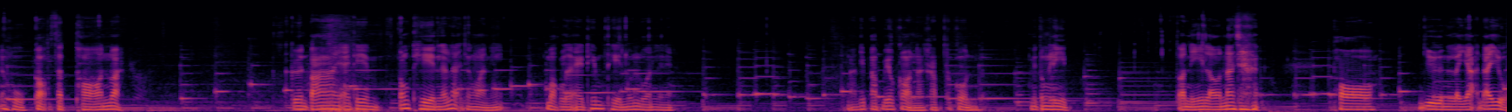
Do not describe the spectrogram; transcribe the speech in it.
โอ้โหเกาะสะท้อนว่ะ เกินไปไอเทม ต้องเทนแล้วแหละจังหวะนี้ บอกเลยไอเทมเทนล้วนๆเลยเนี่ย มารีบอัพเวลก่อนนะครับ ทุกคน ไม่ต้องรีบ ตอนนี้เราน่าจะพอยืนระยะได้อยู่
